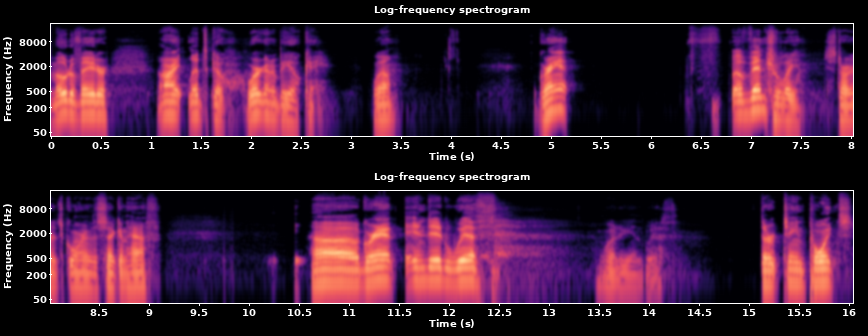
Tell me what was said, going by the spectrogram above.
motivator. All right, let's go. We're going to be okay. Well, Grant eventually started scoring in the second half. Uh, Grant ended with what did he end with? 13 points.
